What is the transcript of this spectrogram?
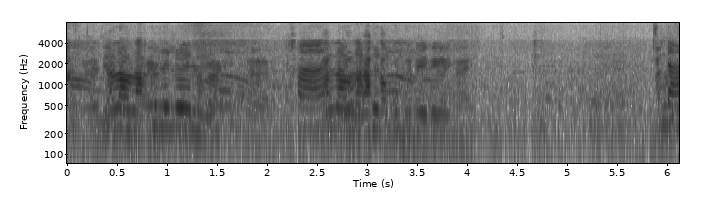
องหวานกันแล้วเรารักขึ้นเรื่อยๆไหม เออๆค่ะแล้วเรารักเขาขึ้นเรื่อยๆไหม ได้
